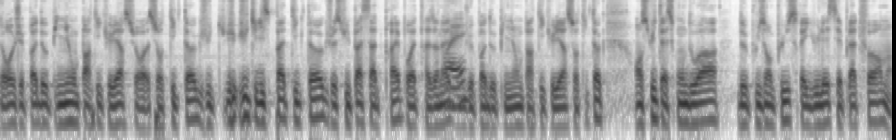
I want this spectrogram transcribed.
Non, j'ai pas d'opinion particulière sur sur TikTok. J'utilise pas TikTok. Je suis pas ça de près, pour être très honnête. Donc, je n'ai pas d'opinion particulière sur TikTok. Ensuite, est-ce qu'on doit de plus en plus réguler ces plateformes?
